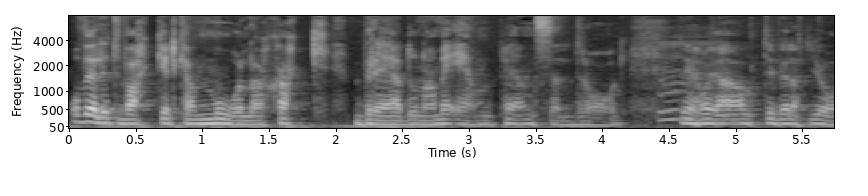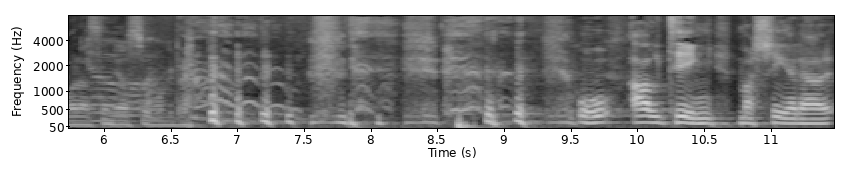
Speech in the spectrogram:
och väldigt vackert kan måla schack brädorna med en penseldrag. Mm. Det har jag alltid velat göra sedan ja. jag såg det. och allting marscherar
